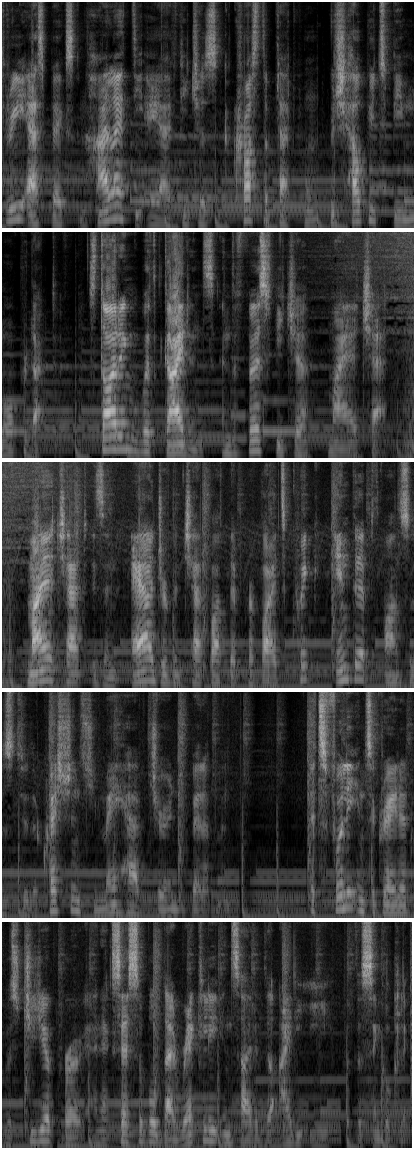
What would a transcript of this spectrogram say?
three aspects and highlight the AI features across the platform which help you to be more productive. Starting with guidance and the first feature, Maia Chat. Maia Chat is an AI-driven chatbot that provides quick, in-depth answers to the questions you may have during development. It's fully integrated with Studio Pro and accessible directly inside of the IDE with a single click.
